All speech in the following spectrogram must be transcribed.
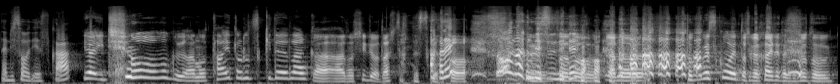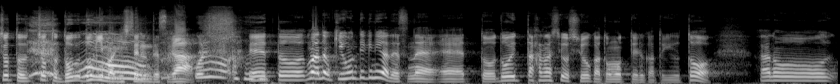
なりそうですか？いや、一応僕、あの、タイトル付きでなんか、あの、資料出したんですけど。あれ？そうなんですねうんそうそうそう。あの、特別公演としか書いてたけど、ちょっと、ちょっと、ちょっとど、どぎまぎしてるんですが これは、えーっと、まあでも基本的にはですね、えーっと、どういった話をしようかと思っているかというと、あの、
